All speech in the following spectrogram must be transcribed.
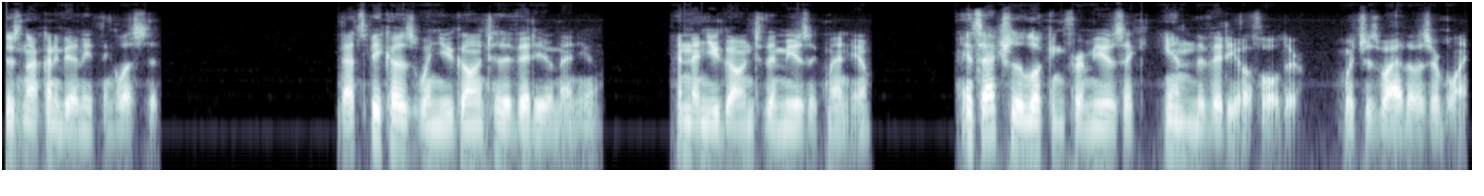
there's not going to be anything listed. That's because when you go into the video menu, and then you go into the music menu, it's actually looking for music in the video folder, which is why those are blank.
